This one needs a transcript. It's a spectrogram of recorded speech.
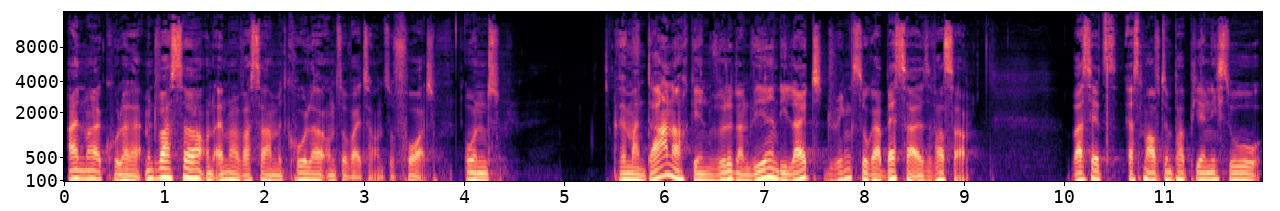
einmal Cola Light mit Wasser und einmal Wasser mit Cola und so weiter und so fort. Und wenn man danach gehen würde, dann wären die Light Drinks sogar besser als Wasser. Was jetzt erstmal auf dem Papier nicht so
